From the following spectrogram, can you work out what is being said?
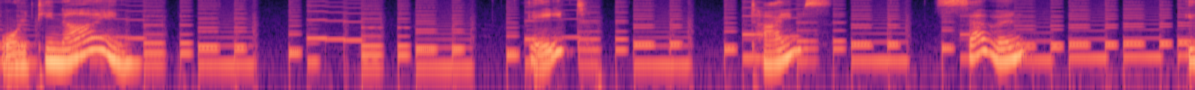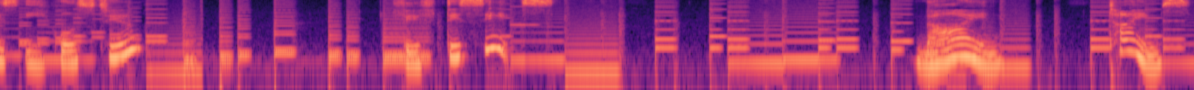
49. 8 times 7 is equals to 56. 9 times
